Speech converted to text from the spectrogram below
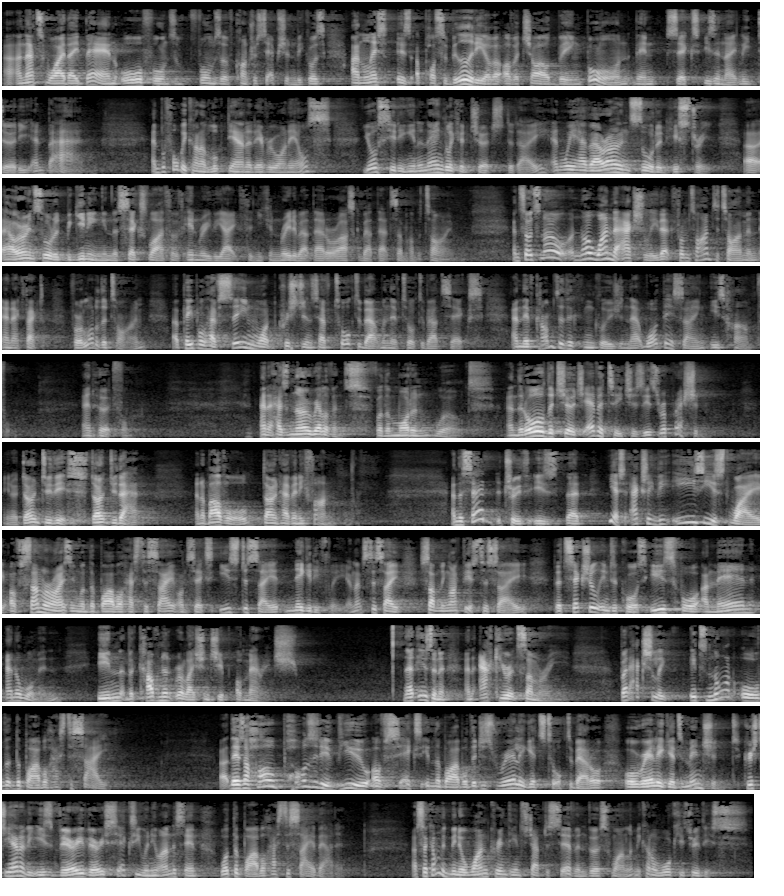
Uh, and that's why they ban all forms of, forms of contraception, because unless there's a possibility of a, of a child being born, then sex is innately dirty and bad. And before we kind of look down at everyone else, you're sitting in an Anglican church today, and we have our own sordid history. Uh, our own sordid beginning in the sex life of Henry VIII, and you can read about that or ask about that some other time. And so it's no, no wonder actually that from time to time, and, and in fact for a lot of the time, uh, people have seen what Christians have talked about when they've talked about sex, and they've come to the conclusion that what they're saying is harmful and hurtful. And it has no relevance for the modern world. And that all the church ever teaches is repression. You know, don't do this, don't do that. And above all, don't have any fun. And the sad truth is that Yes, actually, the easiest way of summarizing what the Bible has to say on sex is to say it negatively. And that's to say something like this to say that sexual intercourse is for a man and a woman in the covenant relationship of marriage. That is an, an accurate summary. But actually, it's not all that the Bible has to say. Uh, there's a whole positive view of sex in the Bible that just rarely gets talked about or, or rarely gets mentioned. Christianity is very, very sexy when you understand what the Bible has to say about it. Uh, so come with me to 1 Corinthians chapter 7 verse 1. Let me kind of walk you through this.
